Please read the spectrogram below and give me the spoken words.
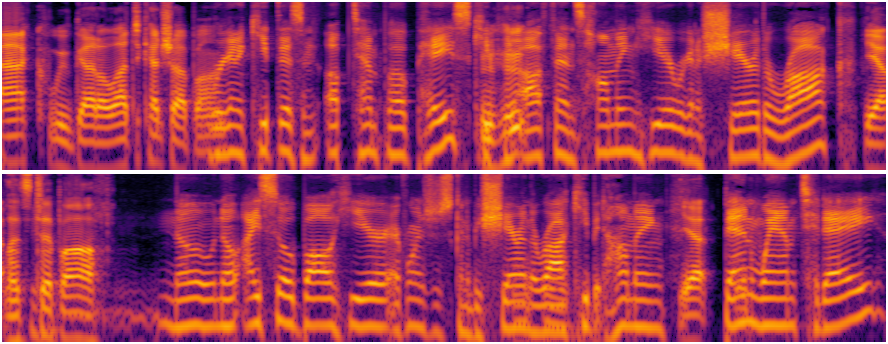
back. We've got a lot to catch up on. We're going to keep this an up tempo pace, keep Mm-hmm. the offense humming here. We're going to share the rock. yeah. Let's tip off. No, no ISO ball here. Everyone's just going to be sharing the rock. Keep it humming. Yeah. Ben Wham, today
